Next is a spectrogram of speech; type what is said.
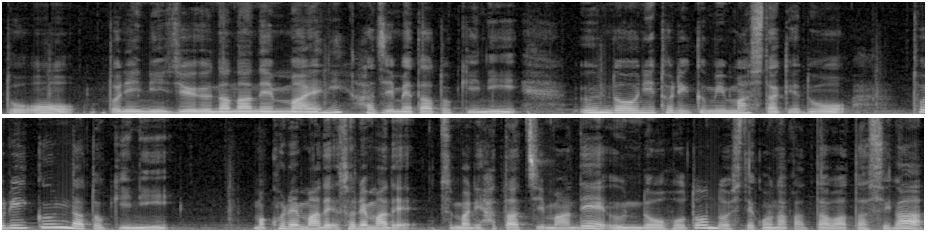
トを本当に27年前に始めた時に運動に取り組みましたけど取り組んだ時に、まあ、これまでそれまでつまり二十歳まで運動をほとんどしてこなかった私が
